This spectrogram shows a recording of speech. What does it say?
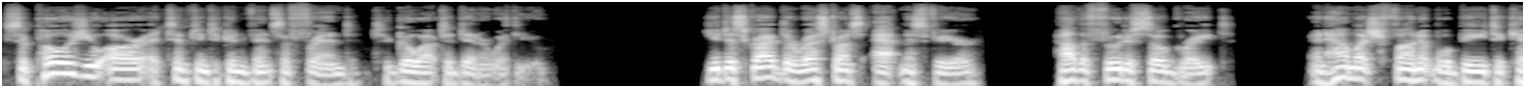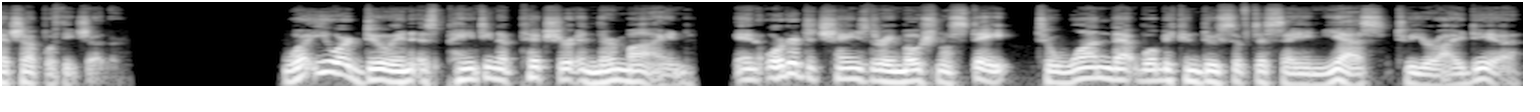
Suppose you are attempting to convince a friend to go out to dinner with you. You describe the restaurant's atmosphere, how the food is so great, and how much fun it will be to catch up with each other. What you are doing is painting a picture in their mind in order to change their emotional state to one that will be conducive to saying yes to your idea.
